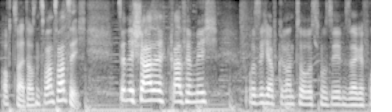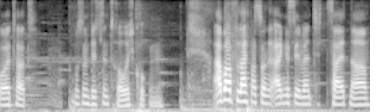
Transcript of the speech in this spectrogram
auf 2022. Ziemlich schade, gerade für mich, wo sich auf Gran Turismo 7 sehr gefreut hat. Muss ein bisschen traurig gucken. Aber vielleicht machst du ein eigenes Event zeitnah.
